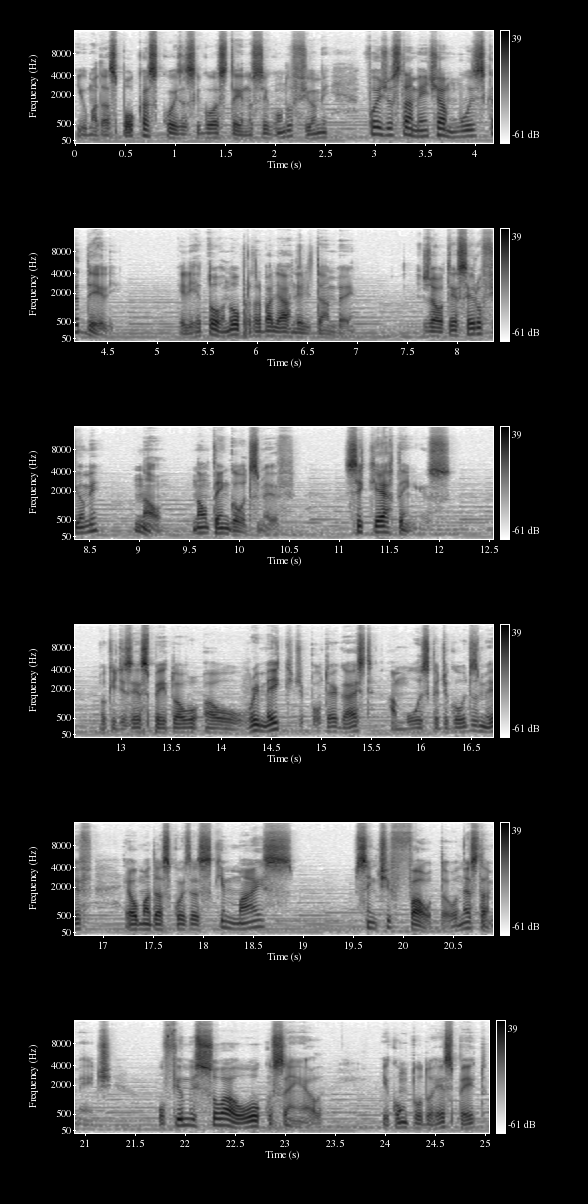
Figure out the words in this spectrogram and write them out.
e uma das poucas coisas que gostei no segundo filme foi justamente a música dele. Ele retornou para trabalhar nele também. Já o terceiro filme, não, não tem Goldsmith. Sequer tem isso. No que diz respeito ao, ao, remake de Poltergeist, a música de Goldsmith é uma das coisas que mais senti falta, honestamente. O filme soa oco sem ela. E com todo respeito,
